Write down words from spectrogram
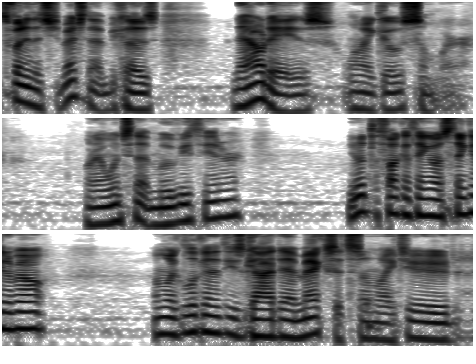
it's funny that you mentioned that because nowadays when I go somewhere, when I went to that movie theater, you know what the fucking thing I was thinking about? I'm like looking at these goddamn exits, and I'm like, dude,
